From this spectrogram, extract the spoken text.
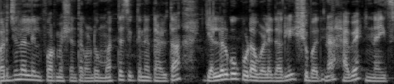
ಒರಿಜಿನಲ್ ಇನ್ಫಾರ್ಮೇಷನ್ ತಗೊಂಡು ಮತ್ತೆ ಸಿಗ್ತೀನಿ ಅಂತ ಹೇಳ್ತಾ, ಎಲ್ಲರಿಗೂ ಕೂಡ ಒಳ್ಳೆಯದಾಗಲಿ ಶುಭ ದಿನ ಹ್ಯಾವ್ ಎ ನೈಸ್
